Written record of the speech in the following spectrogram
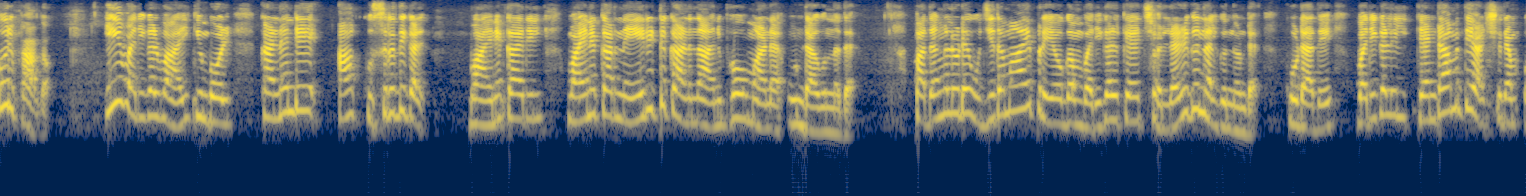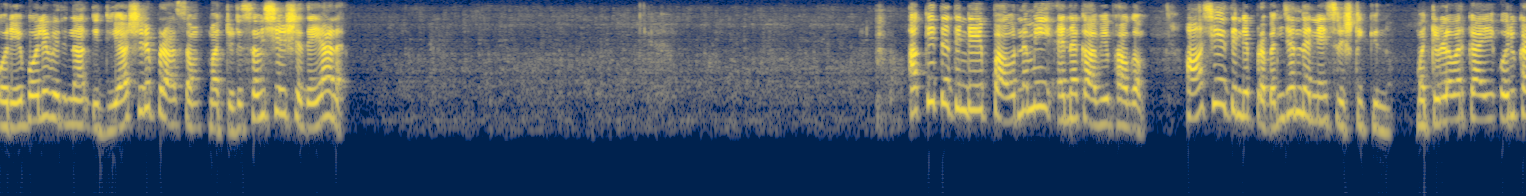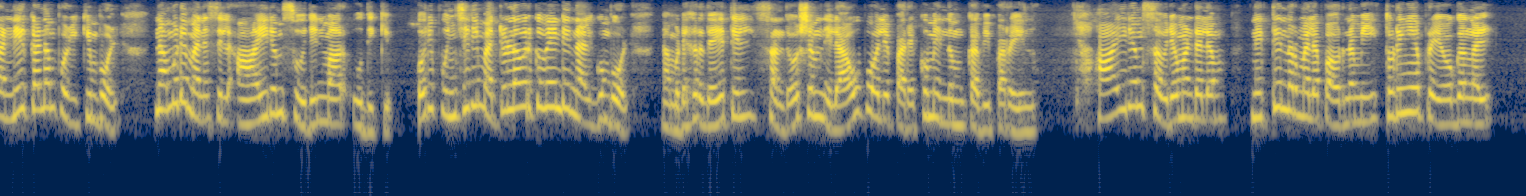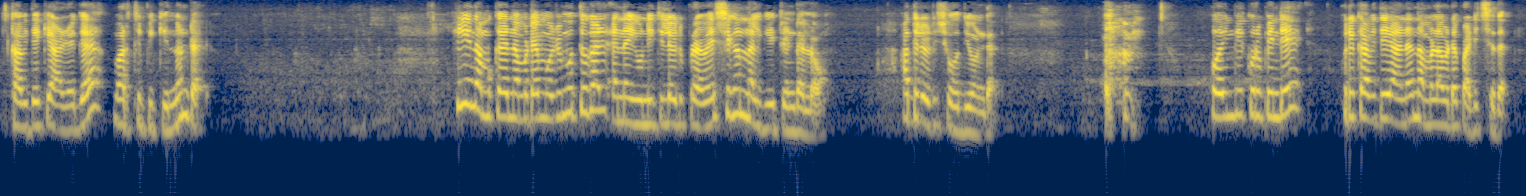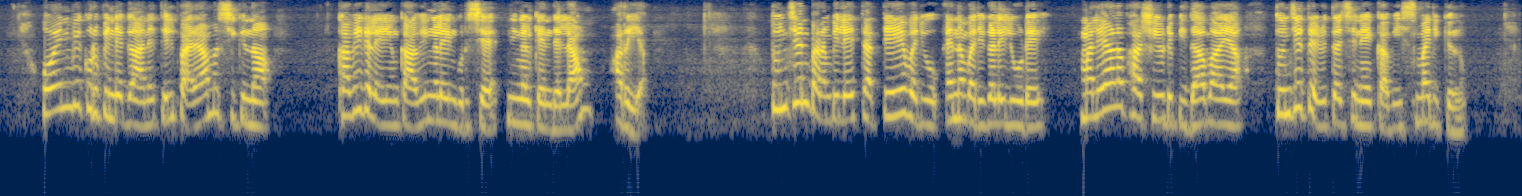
ഒരു ഭാഗം. ഈ വരികൾ വായിക്കുമ്പോൾ കണ്ണന്റെ ആ കുസൃതികൾ വായനക്കാരിൽ വായനക്കാർ നേരിട്ട് കാണുന്ന അനുഭവമാണ് ഉണ്ടാകുന്നത്. പദങ്ങളുടെ ഉചിതമായ പ്രയോഗം വരികൾക്ക് ചൊല്ലഴക് നൽകുന്നുണ്ട്. കൂടാതെ വരികളിൽ രണ്ടാമത്തെ അക്ഷരം ഒരേപോലെ വരുന്ന ദ്വിതീയാക്ഷരപ്രാസം മറ്റൊരു സവിശേഷതയാണ്. അക്കിത്തത്തിന്റെ പൗർണമി എന്ന കാവ്യഭാഗം ആശയത്തിന്റെ പ്രപഞ്ചം തന്നെ സൃഷ്ടിക്കുന്നു. മറ്റുള്ളവർക്കായി ഒരു കണ്ണീർ കണം പൊഴിക്കുമ്പോൾ നമ്മുടെ മനസ്സിൽ ആയിരം സൂര്യന്മാർ ഉദിക്കും. ഒരു പുഞ്ചിരി മറ്റുള്ളവർക്ക് വേണ്ടി നൽകുമ്പോൾ നമ്മുടെ ഹൃദയത്തിൽ സന്തോഷം നിലാവ് പോലെ പരക്കുമെന്നും കവി പറയുന്നു. ആയിരം സൗരമണ്ഡലം നിത്യനിർമ്മല പൗർണമി തുടങ്ങിയ പ്രയോഗങ്ങൾ കവിതയ്ക്ക് അഴക് വർദ്ധിപ്പിക്കുന്നുണ്ട്. ഇനി നമുക്ക് നമ്മുടെ മുഴുമുത്തുകൾ എന്ന യൂണിറ്റിൽ ഒരു പ്രവേശകം നൽകിയിട്ടുണ്ടല്ലോ. അതിലൊരു ചോദ്യമുണ്ട്. ഒ എൻ കുറിപ്പിന്റെ ഒരു കവിതയാണ് നമ്മൾ അവിടെ പഠിച്ചത്. ഒ എൻ വി കുറിപ്പിന്റെ ഗാനത്തിൽ പരാമർശിക്കുന്ന കവികളെയും കാവ്യങ്ങളെയും കുറിച്ച് നിങ്ങൾക്ക് എന്തെല്ലാം അറിയാം. തുഞ്ചൻ പറമ്പിലെ തത്തേ വരൂ എന്ന വരികളിലൂടെ മലയാള ഭാഷയുടെ പിതാവായ തുഞ്ചത്ത് എഴുത്തച്ഛനെ കവി സ്മരിക്കുന്നു.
